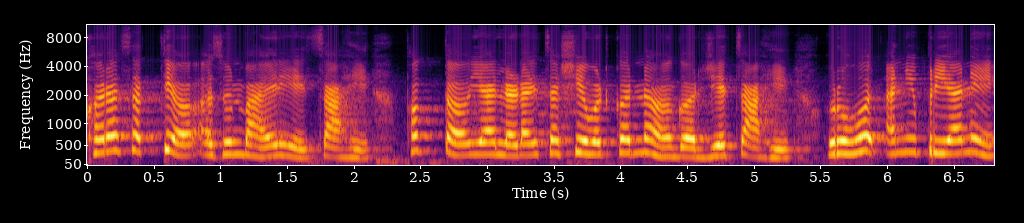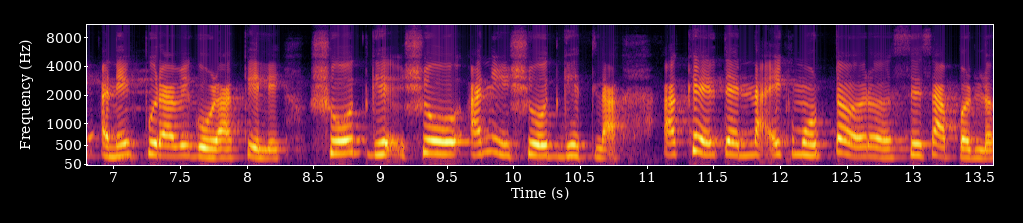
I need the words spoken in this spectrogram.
खरं सत्य अजून बाहेर यायचं आहे. फक्त या लढाईचा शेवट करणं गरजेचं आहे. रोहन आणि प्रियाने अनेक पुरावे गोळा केले. शोध घे शो आणि शोध घेतला. अखेर त्यांना एक मोठं रहस्य सापडलं.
